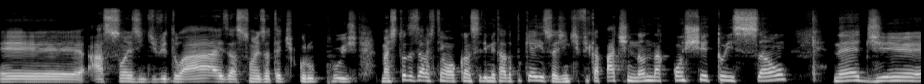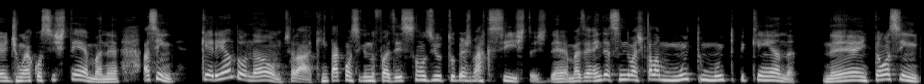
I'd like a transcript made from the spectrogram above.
é, ações individuais, ações até de grupos, mas todas elas têm um alcance limitado, porque é isso, a gente fica patinando na constituição né, de, de um ecossistema, né? Assim, querendo ou não, sei lá, quem está conseguindo fazer isso são os youtubers marxistas, né? Mas ainda assim, numa escala muito, muito pequena. Né? Então, assim,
